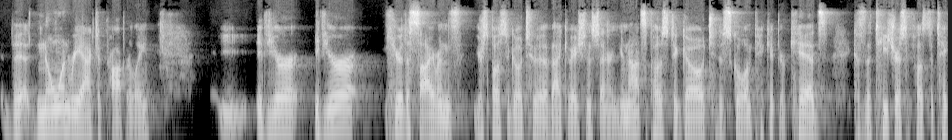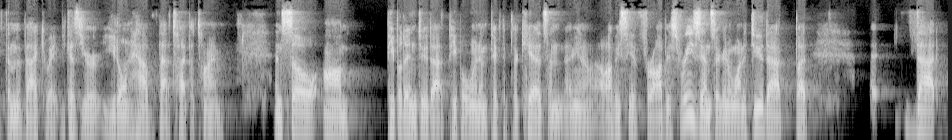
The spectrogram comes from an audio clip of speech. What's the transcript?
the, no one reacted properly. If you're if you're hear the sirens, you're supposed to go to an evacuation center. You're not supposed to go to the school and pick up your kids because the teacher is supposed to take them evacuate because you're you don't have that type of time. And so um, people didn't do that. People went and picked up their kids, and you know obviously for obvious reasons they're going to want to do that, but that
